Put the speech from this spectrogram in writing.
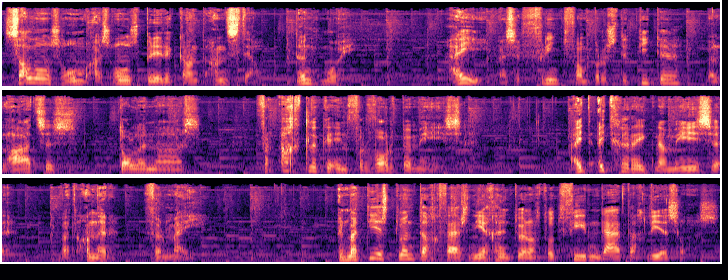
Sal ons hom as ons predikant aanstel? Dink mooi. Hy was 'n vriend van prostituie, belaatses, tollenaars, veragtelike en verworpe mense. Hy het uitgereik na mense wat ander vermy. In Matteus 20 vers 29 tot 34 lees ons:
